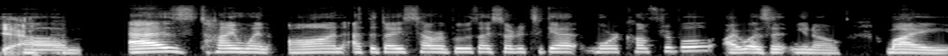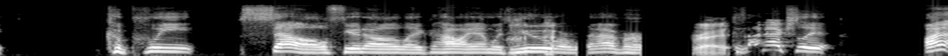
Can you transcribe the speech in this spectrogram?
Yeah. Um, as time went on at the Dice Tower booth, I started to get more comfortable. I wasn't, you know, my complete self, you know, like how I am with you or whatever. Right. Because I'm actually, I,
